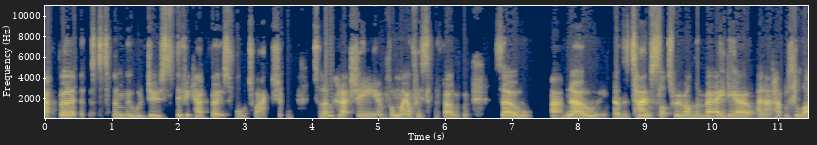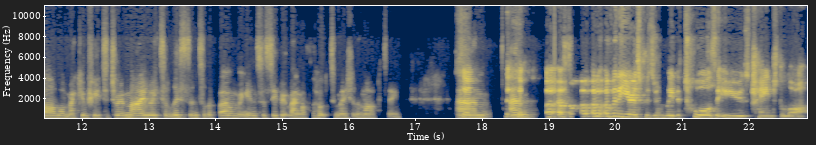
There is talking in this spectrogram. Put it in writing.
adverts and we would do specific adverts call to action so that we could actually, from my office phone. So I know, you know the time slots we were on the radio, and I'd have a little alarm on my computer to remind me to listen to the phone ringing to see if it rang off the hook to measure the marketing. So, um, and so, uh, over the years, presumably the tools that you use changed a lot.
